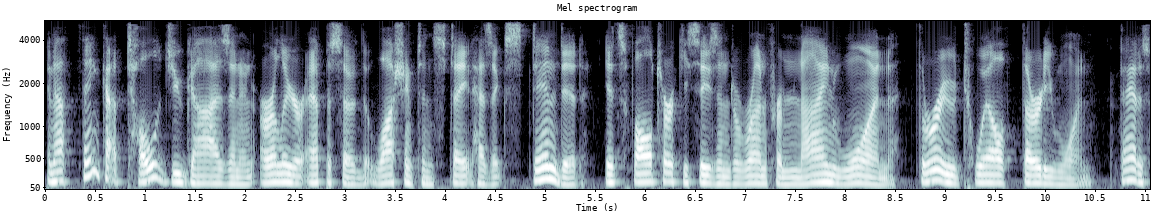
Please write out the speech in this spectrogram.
And I think I told you guys in an earlier episode that Washington State has extended its fall turkey season to run from 9 1 through 12 31. That is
